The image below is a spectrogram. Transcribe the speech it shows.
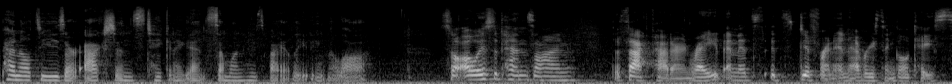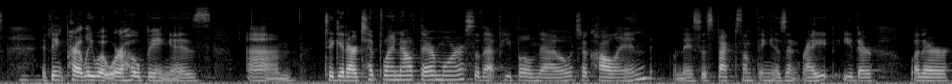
penalties or actions taken against someone who's violating the law? So always depends on the fact pattern, right? And it's it's different in every single case. Mm-hmm. I think partly what we're hoping is. Um, to get our tip line out there more so that people know to call in when they suspect something isn't right, either whether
